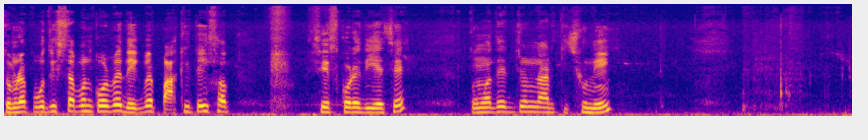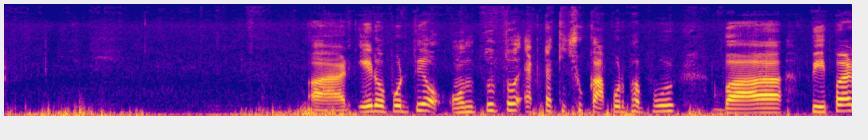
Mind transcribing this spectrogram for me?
তোমরা প্রতিস্থাপন করবে, দেখবে পাখিতেই সব শেষ করে দিয়েছে। তোমাদের জন্য আর কিছু নেই। আর এর ওপর দিয়ে অন্তত একটা কিছু কাপড় ফাপড় বা পেপার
